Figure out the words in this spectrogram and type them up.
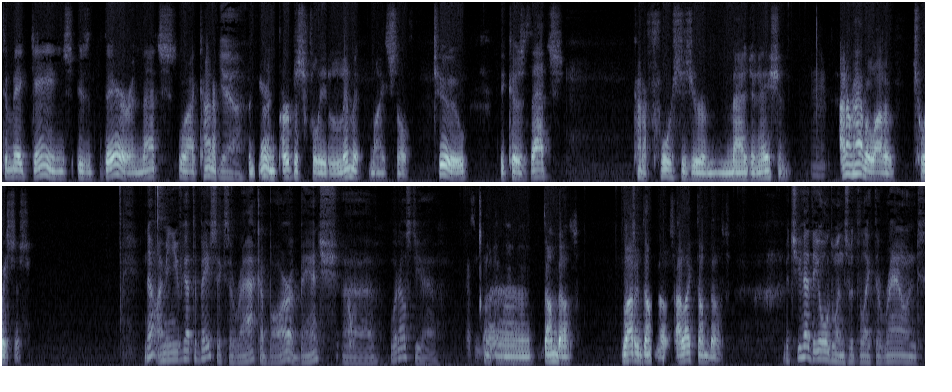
to make gains is there, and that's where I kind of Yeah. again purposefully limit myself to, because that's kind of forces your imagination. Mm. I don't have a lot of choices. No, I mean you've got the basics: a rack, a bar, a bench. Uh, what else do you have? Dumbbells. Uh, dumbbells, a lot of dumbbells. I like dumbbells. But you had the old ones with like the round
